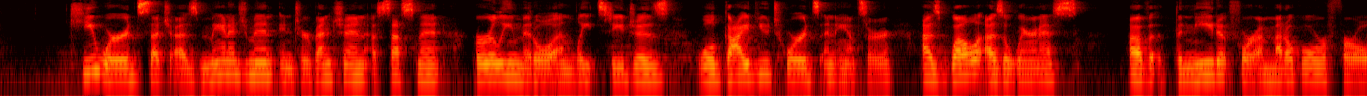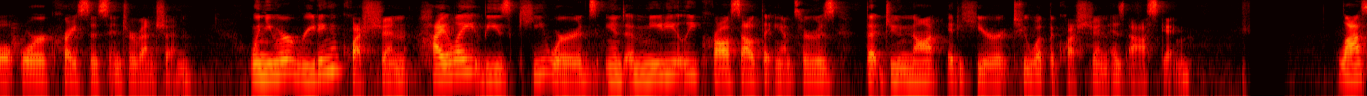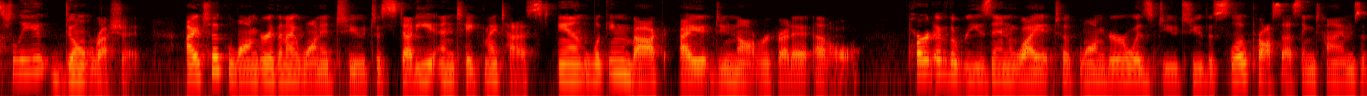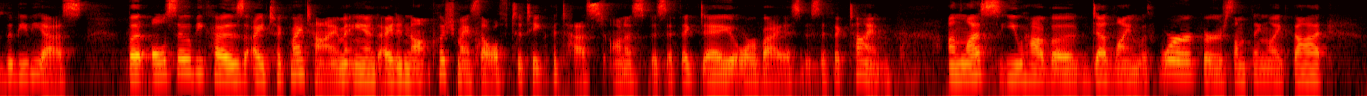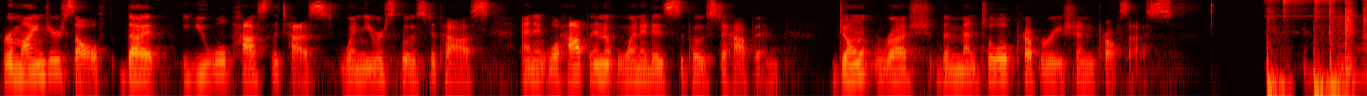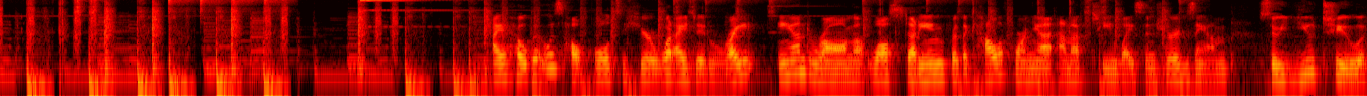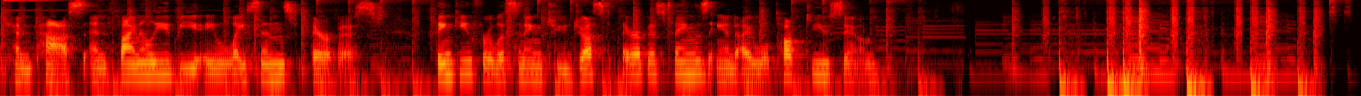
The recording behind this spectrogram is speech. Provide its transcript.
Keywords such as management, intervention, assessment, early, middle, and late stages will guide you towards an answer, as well as awareness of the need for a medical referral or crisis intervention. When you are reading a question, highlight these keywords and immediately cross out the answers that do not adhere to what the question is asking. Lastly, don't rush it. I took longer than I wanted to to study and take my test, and looking back, I do not regret it at all. Part of the reason why it took longer was due to the slow processing times of the BBS, but also because I took my time and I did not push myself to take the test on a specific day or by a specific time. Unless you have a deadline with work or something like that, remind yourself that you will pass the test when you are supposed to pass, and it will happen when it is supposed to happen. Don't rush the mental preparation process. I hope it was helpful to hear what I did right and wrong while studying for the California MFT licensure exam so you too can pass and finally be a licensed therapist. Thank you for listening to Just Therapist Things, and I will talk to you soon.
